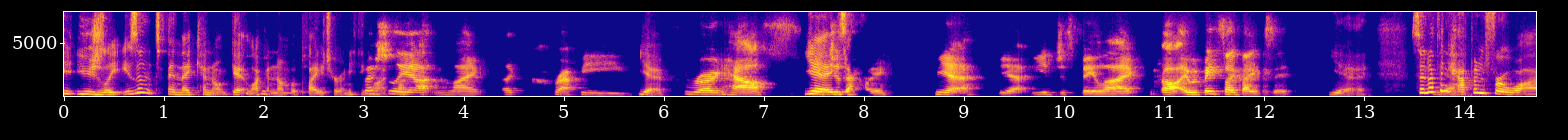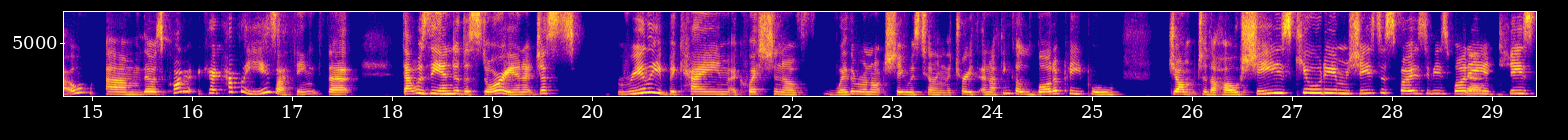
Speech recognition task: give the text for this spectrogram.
it usually isn't, and they cannot get like a number plate or anything. Especially like out in like a crappy yeah roadhouse. Yeah, exactly. Yeah, yeah, you'd just be like, oh, it would be so basic. Yeah. So nothing Yeah. happened for a while. Um, there was quite a, a couple of years, I think, that that was the end of the story, and it just really became a question of whether or not she was telling the truth. And I think a lot of people jumped to the whole she's killed him, she's disposed of his body, Yeah. and she's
